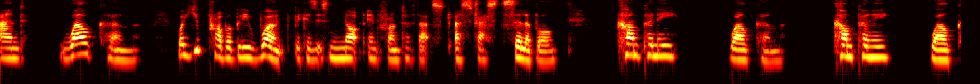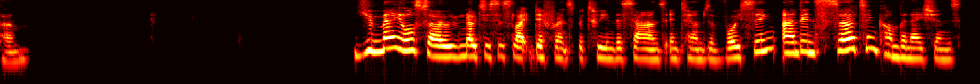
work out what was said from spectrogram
and welcome, where you probably won't because it's not in front of that st- a stressed syllable. Company, welcome. Company, welcome. You may also notice a slight difference between the sounds in terms of voicing, and in certain combinations,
